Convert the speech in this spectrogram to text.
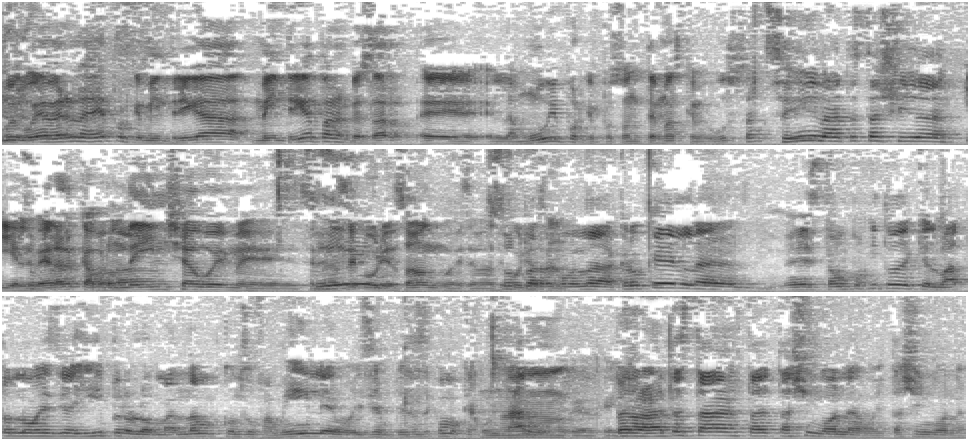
Pues voy a verla, eh, porque me intriga, me intriga para empezar eh, la movie, porque pues son temas que me gustan. Sí, la neta está chida. Y el ver al cabrón de hincha, güey, me, se me hace curiosón, güey, se me hace Súper curiosón. recomendada. Creo que la- está un poquito de que el vato no es de ahí, pero lo mandan con su familia, güey, y se empieza así como que a juntar. Ah, ok, ok. Pero la neta está, está, está chingona, güey, está chingona.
